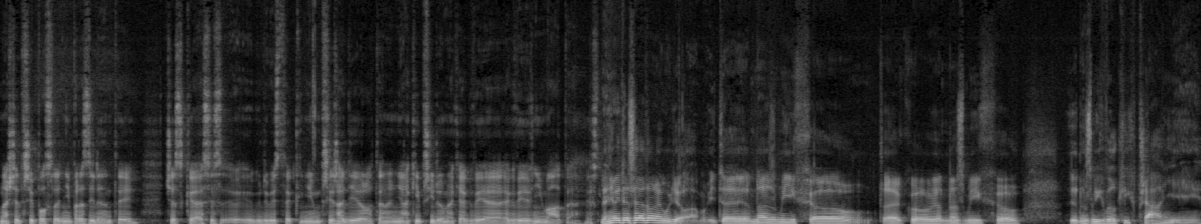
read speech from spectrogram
naše tři poslední prezidenty české, jestli, kdybyste k ním přiřadil ten nějaký přídomek, jak vy je, jak vy je vnímáte. Jestli... Nehnějte se, já to neudělám. Víte, jedna z mých, eh, to je jako jedna z mých, eh, jedna z mých velkých přání,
